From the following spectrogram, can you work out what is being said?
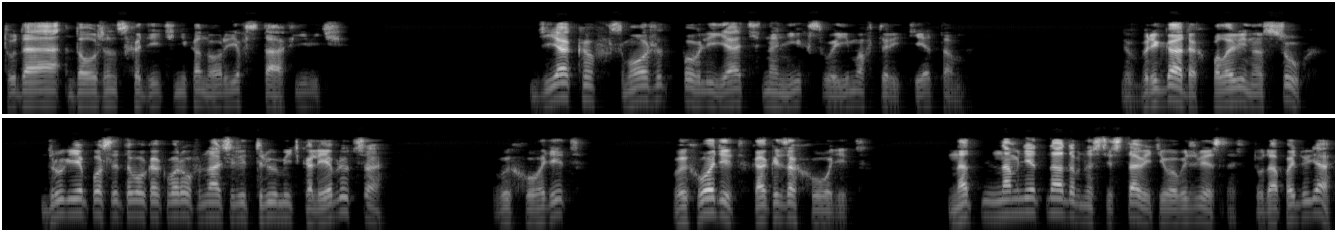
Туда должен сходить Никанор Евстафьевич. Дьяков сможет повлиять на них своим авторитетом. В бригадах половина сук. Другие после того, как воров начали трюмить, колеблются. Выходит? Выходит, как и заходит. На, нам нет надобности ставить его в известность. Туда пойду я.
